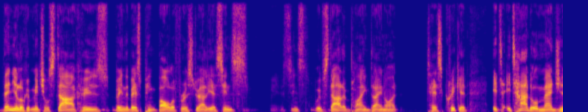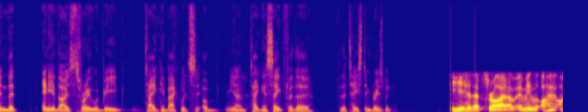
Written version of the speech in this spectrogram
Then you look at Mitchell Starc, who's been the best pink bowler for Australia since since we've started playing day night Test cricket. It's it's hard to imagine that any of those three would be taking a backwards, or, you know, taking a seat for the for the Test in Brisbane. Yeah, that's right. I mean, I, I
